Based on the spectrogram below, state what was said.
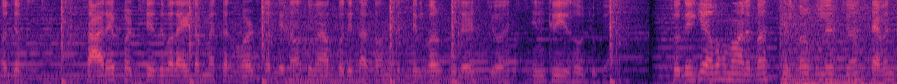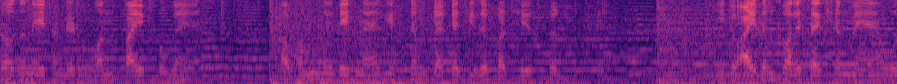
और जब सारे परचेजेबल आइटम मैं कन्वर्ट कर लेता हूँ तो मैं आपको दिखाता हूँ, मेरे सिल्वर बुलेट्स जो है इंक्रीज़ हो चुके हैं। तो देखिए, अब हमारे पास सिल्वर बुलेट्स जो है seven thousand eight hundred one five हो गए हैं। अब हमें देखना है कि इससे हम क्या क्या चीज़ें परचेज़ कर सकते हैं। ये जो आइटम्स वाले सेक्शन में हैं, वो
